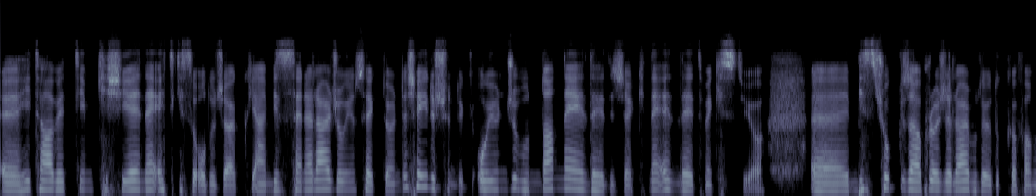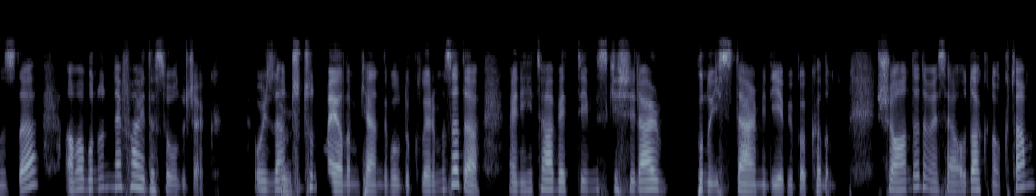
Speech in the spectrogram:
eee, hitap ettiğim kişiye ne etkisi olacak? Yani, biz senelerce oyun sektöründe şeyi düşündük, oyuncu bundan ne elde edecek, ne elde etmek istiyor? Eee, biz çok güzel projeler buluyorduk kafamızda ama bunun ne faydası olacak? O yüzden Tabii. tutunmayalım kendi bulduklarımıza da, hani, hitap ettiğimiz kişiler bunu ister mi diye bir bakalım. Şu anda da mesela odak noktam,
